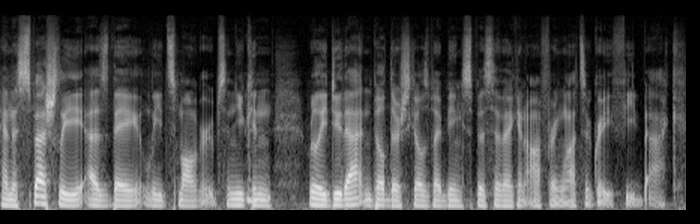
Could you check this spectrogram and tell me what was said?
and especially as they lead small groups. And you can really do that and build their skills by being specific and offering lots of great feedback.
